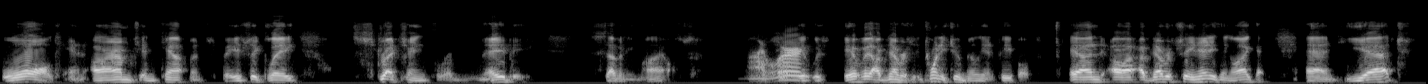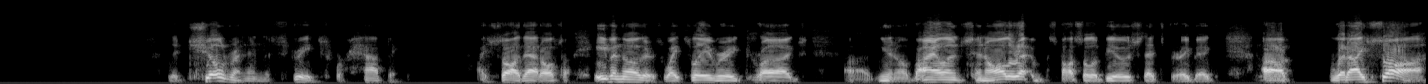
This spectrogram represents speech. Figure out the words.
walled and armed encampments, basically stretching for maybe 70 miles. My word. It was, it was, I've never seen 22 million people. And uh, I've never seen anything like it. And yet, the children in the streets were happy. I saw that also, even though there's white slavery, drugs, uh, you know, violence, and all the rest, spousal abuse. That's very big. Uh, what I saw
